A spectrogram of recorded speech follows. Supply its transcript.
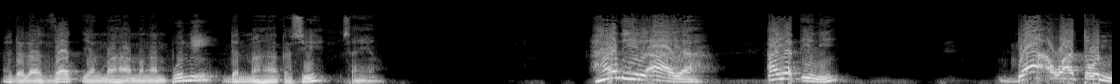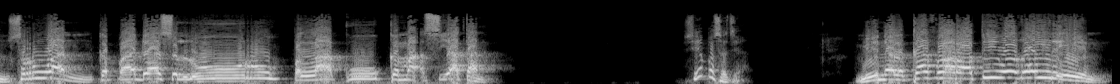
adalah zat yang maha mengampuni dan maha kasih sayang. Hadil ayah. Ayat ini dakwatun seruan kepada seluruh pelaku kemaksiatan Siapa saja? Minal kafarati wa ghairihim.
